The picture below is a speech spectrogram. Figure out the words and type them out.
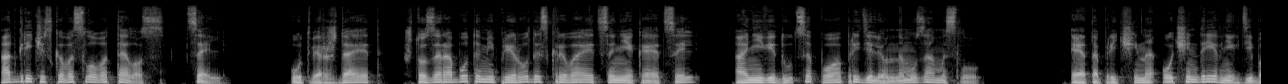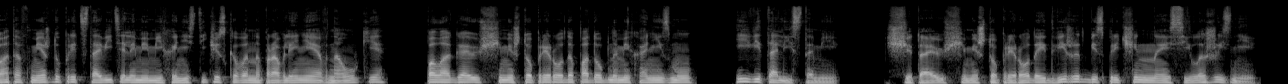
от греческого слова «телос» – «цель», утверждает, что за работами природы скрывается некая цель, они ведутся по определенному замыслу. Это причина очень древних дебатов между представителями механистического направления в науке, полагающими, что природа подобна механизму, и виталистами, считающими, что природой движет беспричинная сила жизни.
